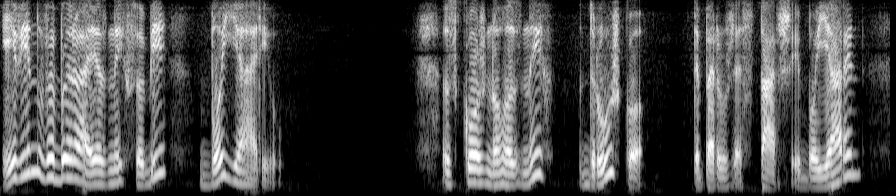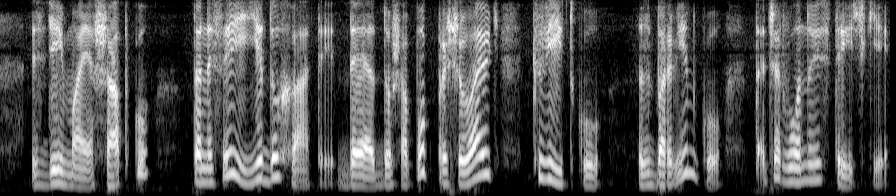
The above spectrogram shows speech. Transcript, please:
і він вибирає з них собі боярів. З кожного з них дружко, тепер уже старший боярин, здіймає шапку та несе її до хати, де до шапок пришивають квітку з барвінку та червоної стрічки.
